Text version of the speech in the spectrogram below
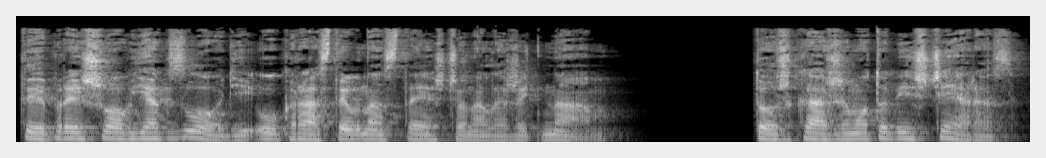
Ти прийшов як злодій украсти в нас те, що належить нам. Тож кажемо тобі ще раз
